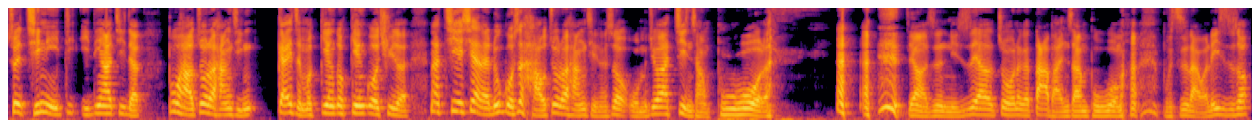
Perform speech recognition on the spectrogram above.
所以，请你一定一定要记得，不好做的行情该怎么跟都跟过去了。那接下来如果是好做的行情的时候，我们就要进场铺货了。姜老师，你是要做那个大盘山铺货吗？不是啦，我的意思是说，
